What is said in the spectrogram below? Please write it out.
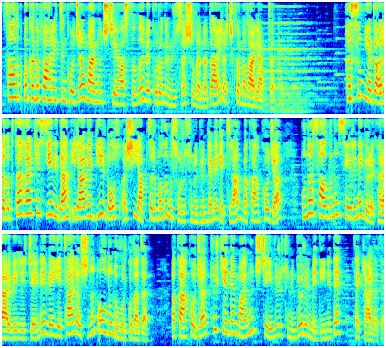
Sağlık Bakanı Fahrettin Koca maymun çiçeği hastalığı ve koronavirüs aşılarına dair açıklamalar yaptı. Kasım ya da Aralık'ta herkes yeniden ilave bir doz aşı yaptırmalı mı sorusunu gündeme getiren Bakan Koca, buna salgının seyrine göre karar verileceğini ve yeterli aşının olduğunu vurguladı. Bakan Koca, Türkiye'de maymun çiçeği virüsünün görülmediğini de tekrarladı.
